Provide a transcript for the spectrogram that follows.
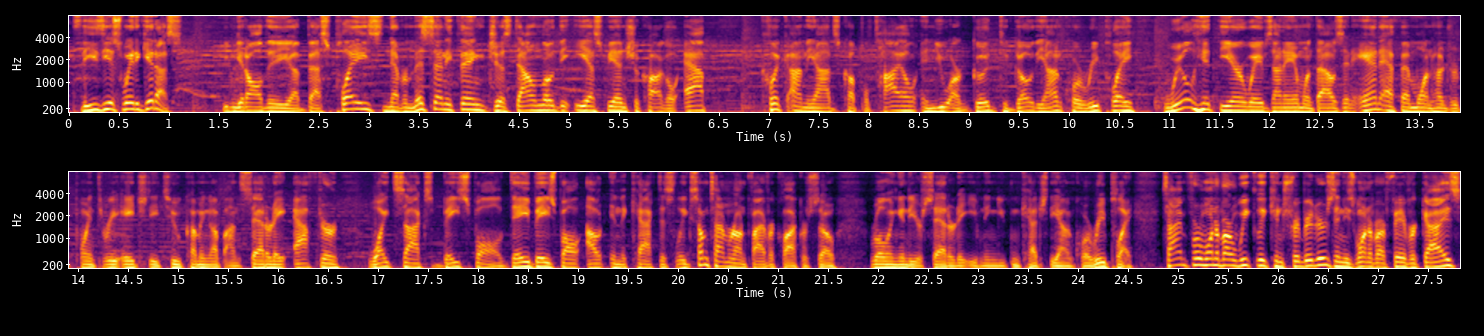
It's the easiest way to get us. You can get all the uh, best plays, never miss anything. Just download the ESPN Chicago app, click on the Odds Couple tile, and you are good to go. The Encore replay will hit the airwaves on AM 1000 and FM 100.3 HD2 coming up on Saturday after White Sox baseball, day baseball out in the Cactus League, sometime around 5 o'clock or so, rolling into your Saturday evening. You can catch the Encore replay. Time for one of our weekly contributors, and he's one of our favorite guys.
